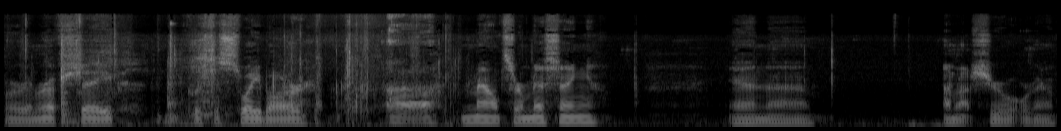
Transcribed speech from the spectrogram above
or in rough shape. Of course, the sway bar uh, mounts are missing, and uh, I'm not sure what we're going to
